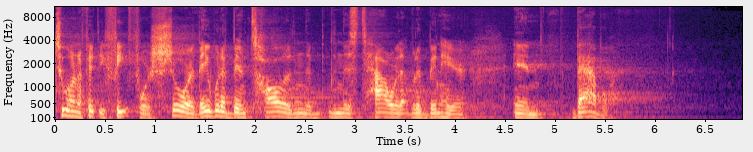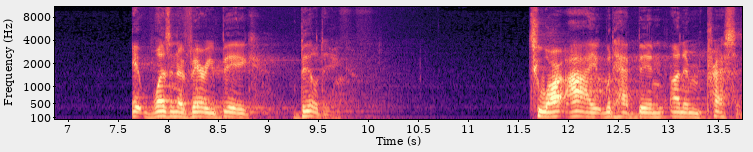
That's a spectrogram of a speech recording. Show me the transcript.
250 feet for sure, they would have been taller than, the, than this tower that would have been here in Babel. It wasn't a very big building. To our eye, it would have been unimpressive.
